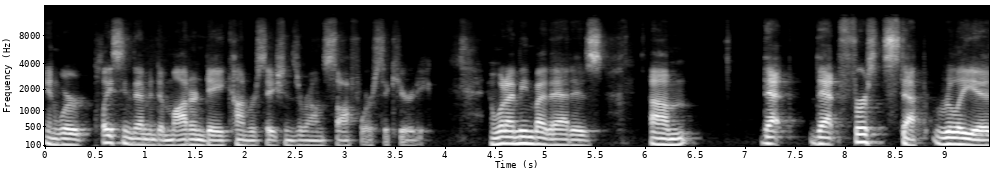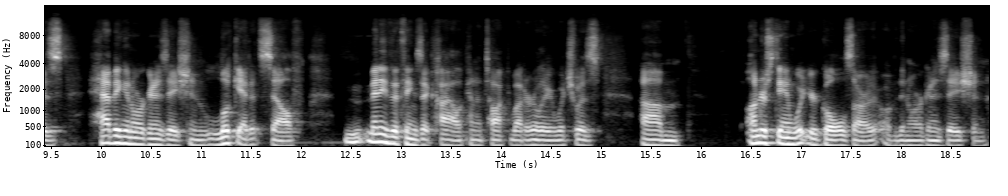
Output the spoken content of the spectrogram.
and we're placing them into modern day conversations around software security. And what I mean by that is um, that that first step really is having an organization look at itself. Many of the things that Kyle kind of talked about earlier, which was um, understand what your goals are of an organization.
